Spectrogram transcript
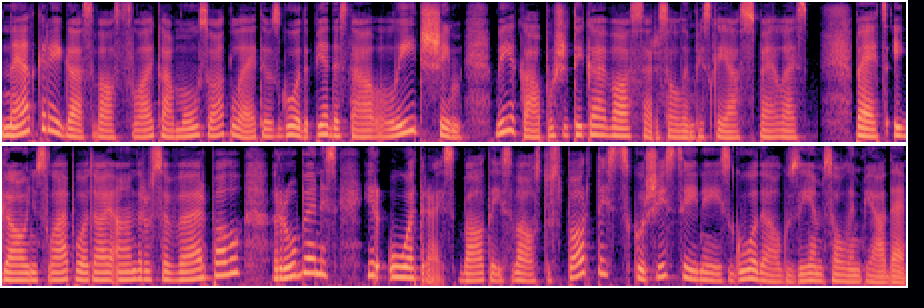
neatkarīgās valsts laikā mūsu atlēti uz goda piedestāla līdz šim bija kāpuši tikai vasaras Olimpiskajās spēlēs. Pēc igauņu slēpotāja Andrusa Vērpalu Rubenis ir otrais Baltijas valstu sportists, kurš izcīnījis godalgu Ziemas olimpiādē.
